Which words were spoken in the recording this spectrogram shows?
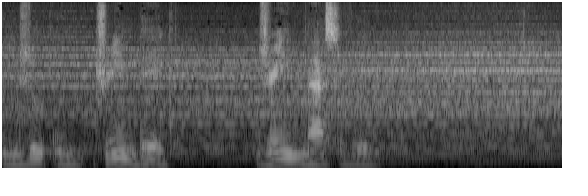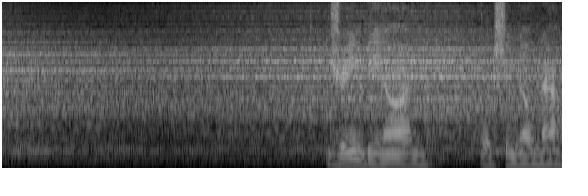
and, dream big, dream massively. Dream beyond what you know now,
